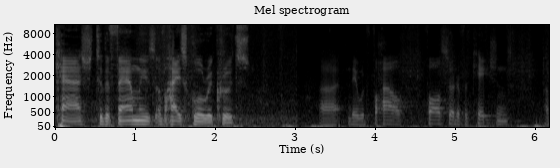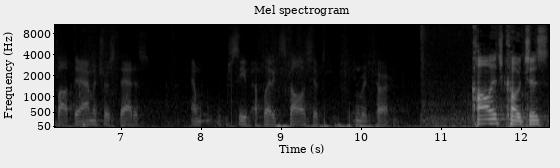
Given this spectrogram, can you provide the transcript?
cash to the families of high school recruits. Uh, they would file false certifications about their amateur status and receive athletic scholarships in return. College coaches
